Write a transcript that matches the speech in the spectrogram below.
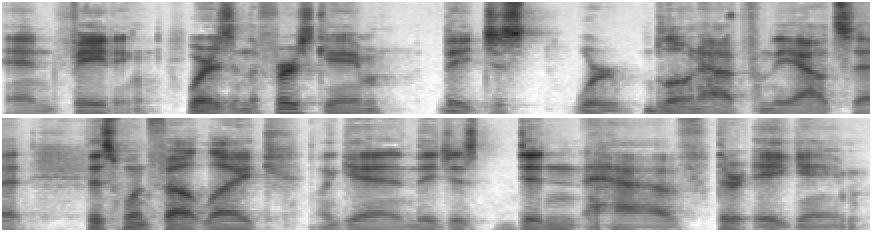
and fading. Whereas in the first game, they just were blown out from the outset. This one felt like, again, they just didn't have their A game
